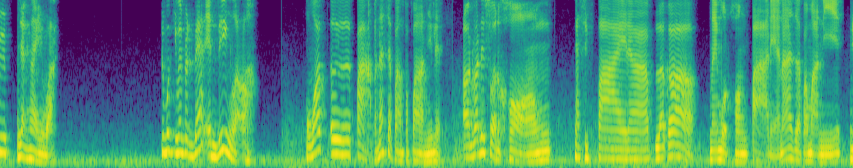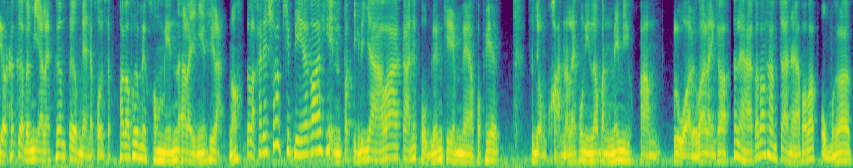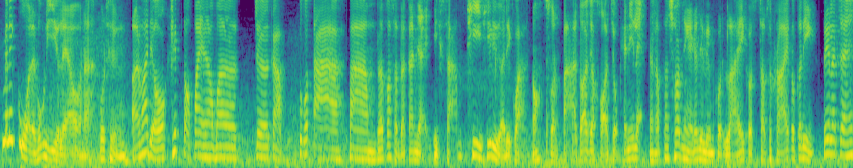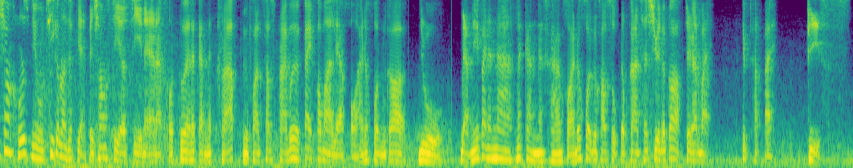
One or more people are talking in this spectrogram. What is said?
คือยังไงวะ คือเมื่อกี้มันเป็นแบดเอนดิ้งเหรอ ผมว่าเออป่ามันน่าจะปาณประมาณนี้แหละเอาเป็นว่าในส่วนของ pacify นะครับ แล้วก็ในโหมดของป่าเนี่ยน่าจะประมาณนี้ เดี๋ยวถ้าเกิดมันมีอะไรเพิ่มเติมเนี่ยเดี๋ยวผมจะค่อยมาเพิ่มในคอมเมนต์อะไรอย่างเงี้ยทีหลังเนาะสำหรับใครที่ชอบคลิปนี้แล้วก็เห็นปฏิกิริยาว่าการที่ผมเล่นเกมแนวประเภท สยองขวัญอะไรพวกนี้แล้วมันไม่มีความกลัวหรือว่าอะไรก็นั่นแหละฮะก็ต้องทำใจนะเพราะว่าผมก็ไม่ได้กลัวอะไรพวกนี้อยู่แล้วนะพูดถึงเอาเป็นว่าเดี๋ยวคลิปต่อไปเรามาเจอกับตุ๊กตาฟาร์ม แล้วก็สำนักงานใหญ่อีก 3 ที่ที่เหลือดีกว่าเนาะส่วนป่าก็จะขอจบแค่นี้แหละนะครับ ถ้าชอบยังไงก็อย่าลืมกดไลค์กด subscribe กดกระดิ่ง เป็นกำลังใจให้ช่อง Cruise New ที่กำลังจะเปลี่ยนเป็นช่อง CLC ในอนาคตด้วยแล้วกันนะครับถึงพัน subscriber ใกล้เข้ามาแล้วขอให้ทุกคนก็อยู่แบบนี้ไปนานๆแล้วกันนะครับขอให้ทุกคนมีความสุขกับการใช้ชีวิตแล้วก็เจอกันใหม่คลิปถัดไป Peace.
